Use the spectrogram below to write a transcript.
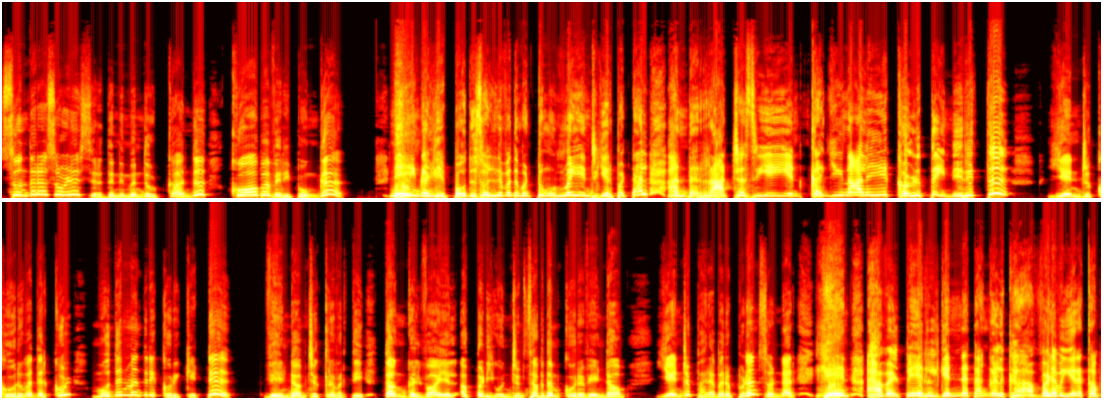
சுந்தர சோழர் சிறிது நிமிர்ந்து உட்கார்ந்து கோப வெறி பொங்க நீங்கள் இப்போது சொல்லுவது மட்டும் உண்மை என்று ஏற்பட்டால் அந்த ராட்சசியை என் கையினாலேயே கழுத்தை நெரித்து என்று கூறுவதற்குள் முதன் மந்திரி குறுக்கிட்டு வேண்டாம் சக்கரவர்த்தி தங்கள் வாயல் அப்படி ஒன்றும் சபதம் கூற வேண்டாம் என்று பரபரப்புடன் சொன்னார். ஏன்? அவள் பேரில் என்ன தங்களுக்கு அவ்வளவு இரக்கம்?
